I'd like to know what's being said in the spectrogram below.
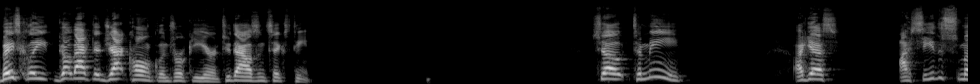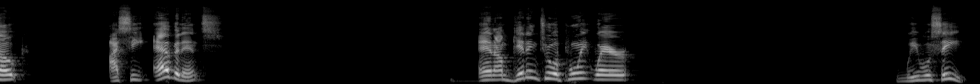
Basically, go back to Jack Conklin's rookie year in 2016. So to me, I guess I see the smoke, I see evidence, and I'm getting to a point where we will see.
